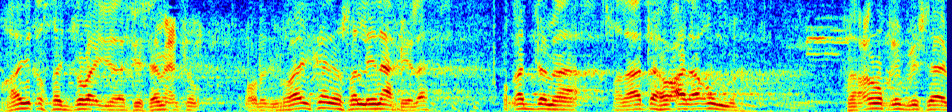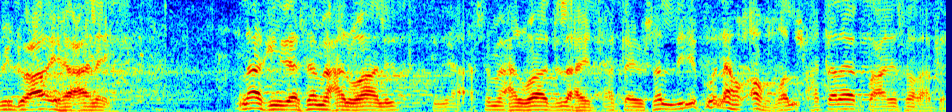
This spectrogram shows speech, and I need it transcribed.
وهذه قصة جريج التي سمعتم. ورجل جريج كان يصلي نافلة وقدم صلاته على أمه. فعوقب بسبب دعائها عليه. لكن إذا سمح الوالد إذا سمح الوالد له حتى يصلي يكون له أفضل حتى لا يقطع عليه صلاته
